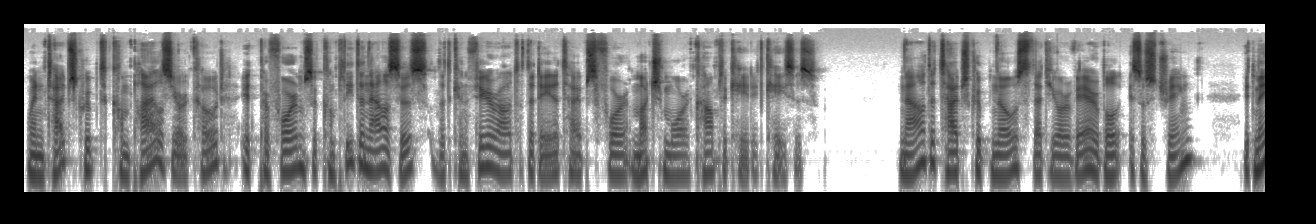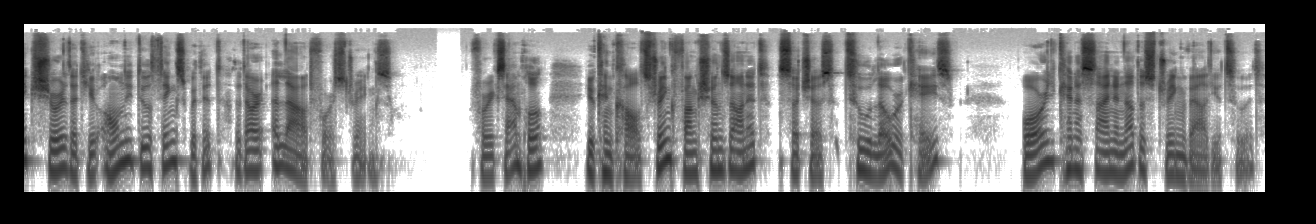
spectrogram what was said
when TypeScript compiles your code, it performs a complete analysis that can figure out the data types for much more complicated cases. Now the TypeScript knows that your variable is a string, it makes sure that you only do things with it that are allowed for strings. For example, you can call string functions on it, such as toLowerCase, or you can assign another string value to it.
